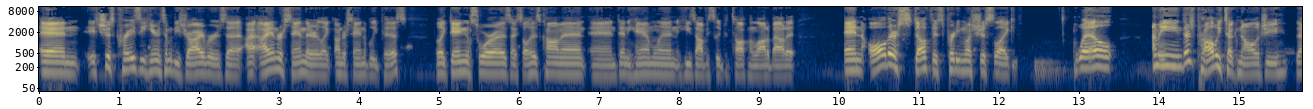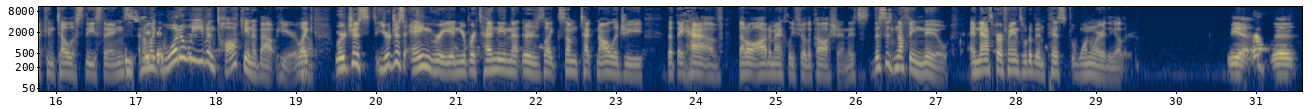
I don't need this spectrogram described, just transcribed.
And it's just crazy hearing some of these drivers that I, I understand they're like understandably pissed. Like Daniel Suarez, I saw his comment, and Denny Hamlin, he's obviously been talking a lot about it. And all their stuff is pretty much just like, well, I mean, there's probably technology that can tell us these things. And I'm like, what are we even talking about here? Like, we're just, you're just angry and you're pretending that there's like some technology that they have that'll automatically throw the caution. It's, this is nothing new. And NASCAR fans would have been pissed one way or the other. Yeah. the-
